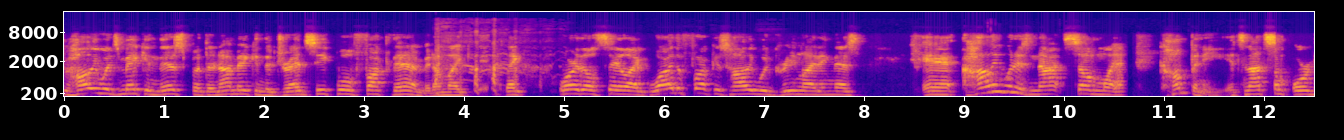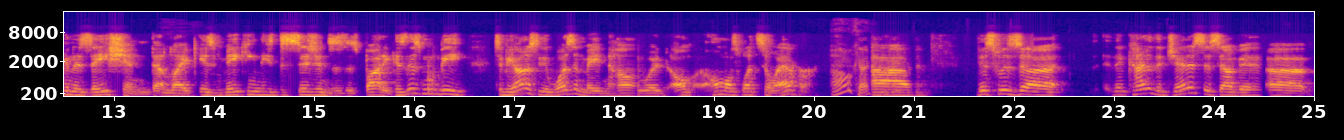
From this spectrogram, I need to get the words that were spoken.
"Hollywood's making this, but they're not making the Dredd sequel. Fuck them." And I'm like, like, or they'll say like, "Why the fuck is Hollywood greenlighting this?" And Hollywood is not some like company. It's not some organization that mm-hmm. like is making these decisions as this body. Because this movie, to be honest with you, wasn't made in Hollywood almost whatsoever. Oh, okay. Um, this was uh, the kind of the genesis of it. Uh,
